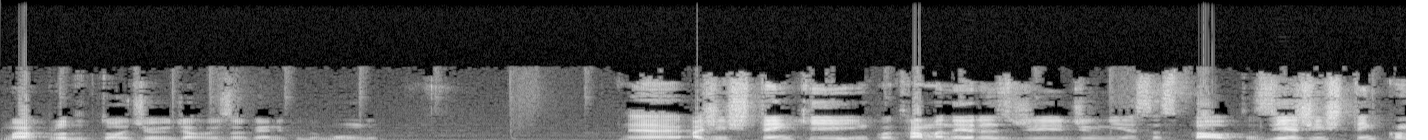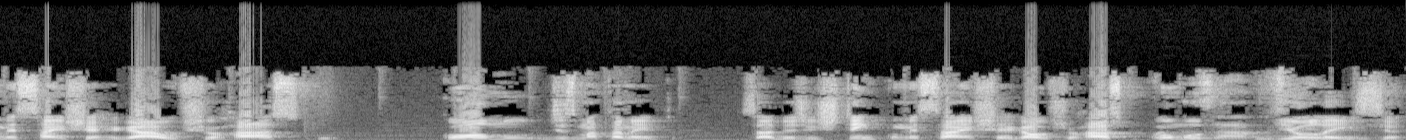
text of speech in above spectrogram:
o maior produtor de, de arroz orgânico do mundo. É, a gente tem que encontrar maneiras de, de unir essas pautas. E a gente tem que começar a enxergar o churrasco como desmatamento. Sabe? A gente tem que começar a enxergar o churrasco como violência.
